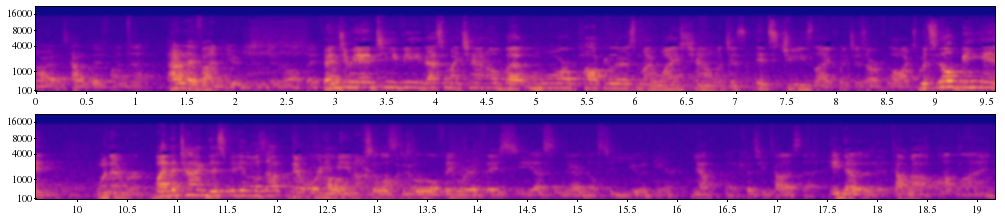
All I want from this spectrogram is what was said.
Alright, how do they find that? How do they find you, just in general? If they Benji Man TV. That's my channel, but more popular is my wife's channel, which is It's Judy's Life, which is our vlogs, which they'll be in whenever. By the time this video goes up, they're already be in Oh, so let's do a little thing where if they see us in there, they'll see you in here. Yep. Because he taught us that. He knows that. Talking about online.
